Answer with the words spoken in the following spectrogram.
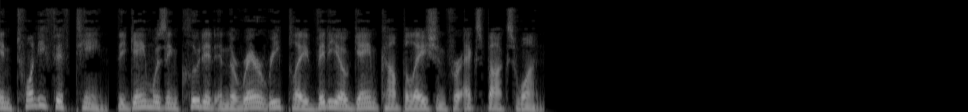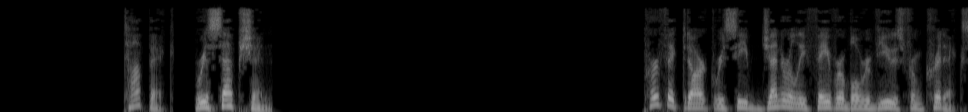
In 2015, the game was included in the Rare Replay video game compilation for Xbox One. Reception Perfect Dark received generally favorable reviews from critics.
